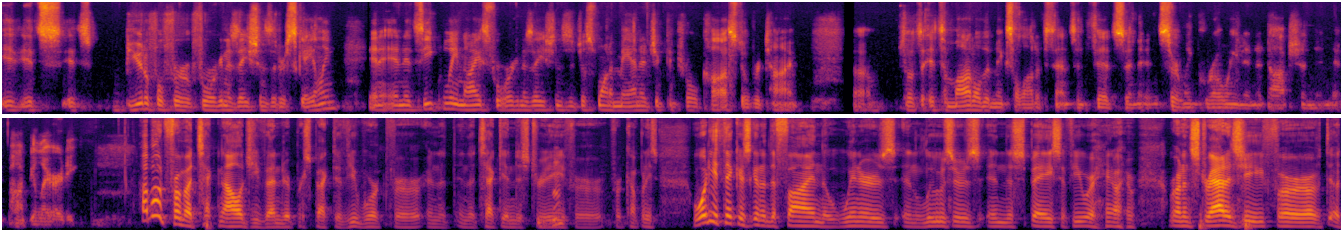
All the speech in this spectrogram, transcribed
it, it's it's beautiful for, for organizations that are scaling and, and it's equally nice for organizations that just want to manage and control cost over time. Um, so it's, it's a model that makes a lot of sense and fits and, and certainly growing in adoption and, and popularity. How about from a technology vendor perspective? You've worked for in the, in the tech industry mm -hmm. for, for companies. What do you think is going to define the winners and losers in this space? If you were you know, running strategy for a,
